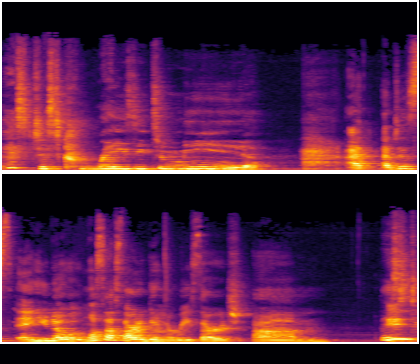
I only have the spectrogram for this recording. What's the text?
That's just crazy to me. I, I just and you know once I started doing the research, um, it's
